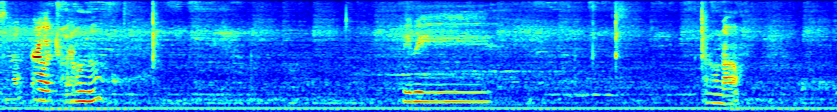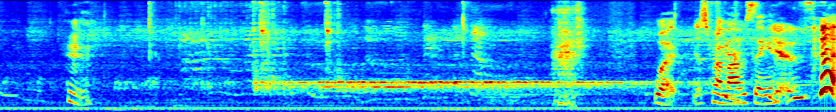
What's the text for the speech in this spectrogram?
isn't it? Or I electric. don't know. Maybe. I don't know. Hmm. What? Just my mom singing? Yes.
